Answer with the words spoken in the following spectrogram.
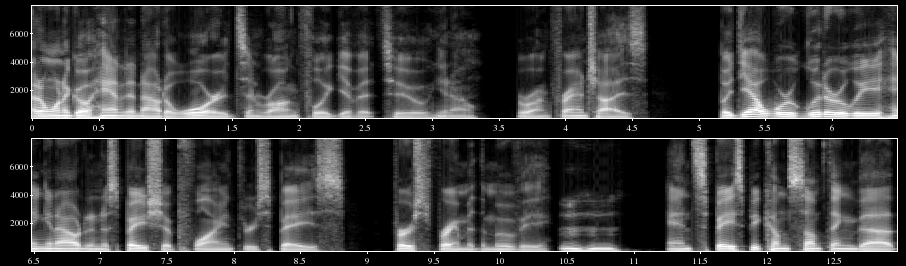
I don't want to go handing out awards and wrongfully give it to, you know, the wrong franchise. But yeah, we're literally hanging out in a spaceship flying through space, first frame of the movie Mm-hmm. and space becomes something that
